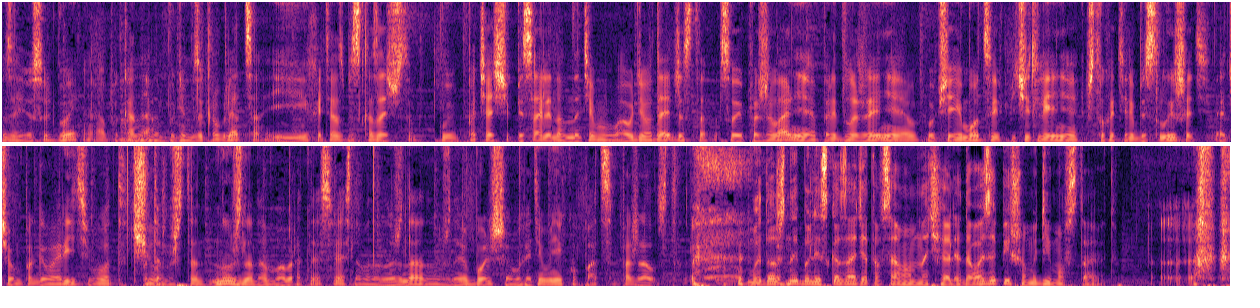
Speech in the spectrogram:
за ее судьбой, а пока, А, да. наверное, будем закругляться. И хотелось бы сказать, что вы почаще писали нам на тему аудиодайджеста свои пожелания, предложения, вообще эмоции, впечатления, что хотели бы слышать, о чем поговорить, вот. Чё? Потому что нужна нам обратная связь, нам она нужна, нужно ее больше, мы хотим в ней купаться, пожалуйста. Мы должны были сказать это в самом начале. Давай запишем, и Дима вставит.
